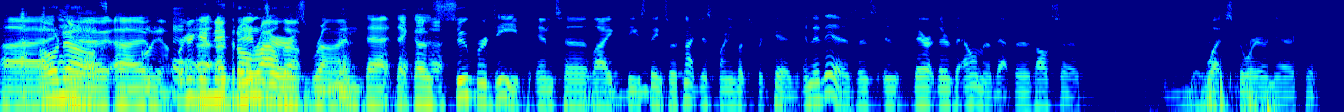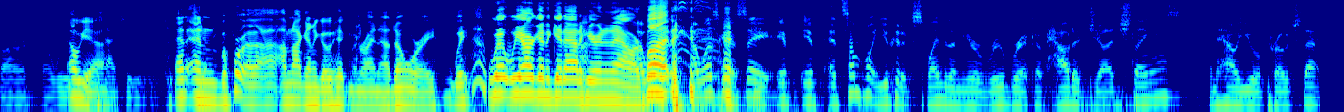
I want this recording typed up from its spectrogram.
uh, Oh, you no. know, uh, Oh, yeah. We're gonna uh, get Nathan all riled up. Run that that goes super deep into like these things. So it's not just funny books for kids, and it is. Is, is there? There's an element of that, but there's also what story or narrative are are we Oh, yeah. attaching meaning to? And and before I, I'm not going to go Hickman right now. Don't worry. We we, we are going to get out of here in an hour. I but was, I was gonna say if if at some point you could explain to them your rubric of how to judge things and how you approach that.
